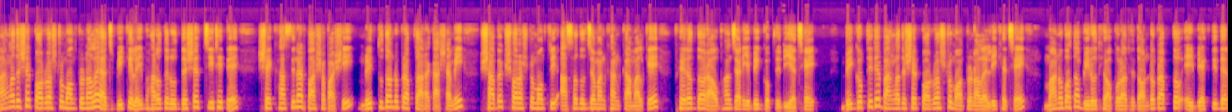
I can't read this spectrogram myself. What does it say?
বাংলাদেশের পররাষ্ট্র মন্ত্রণালয় আজ বিকেলেই ভারতের উদ্দেশ্যে চিঠিতে শেখ হাসিনার পাশাপাশি মৃত্যুদণ্ডপ্রাপ্ত আরাক আসামি, সাবেক স্বরাষ্ট্রমন্ত্রী আসাদুজ্জামান খান কামালকে ফেরত দেওয়ার আহ্বান জানিয়ে বিজ্ঞপ্তি দিয়েছে। বিজ্ঞপ্তিতে বাংলাদেশের পররাষ্ট্র মন্ত্রণালয় লিখেছে, মানবতা বিরোধী অপরাধে দণ্ডপ্রাপ্ত এই ব্যক্তিদের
